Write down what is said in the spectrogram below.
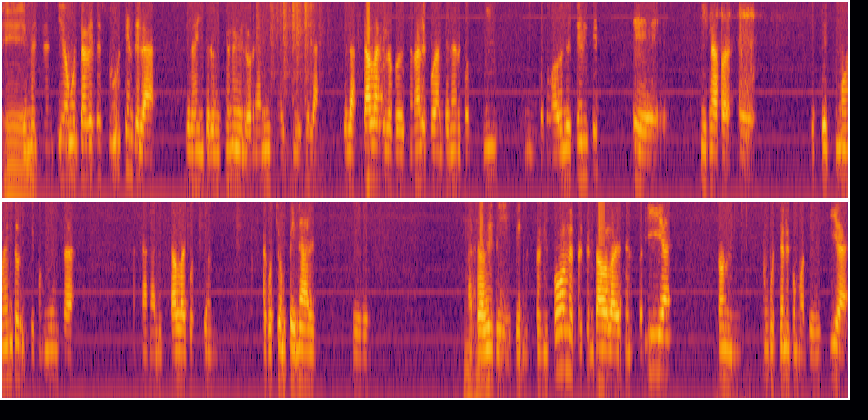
Eh, en ese sentido muchas veces surgen de, la, de las intervenciones del organismo, de, la, de las charlas que los profesionales puedan tener con niños, como adolescentes, eh, y ya, eh, este momento que se comienza a analizar la cuestión, la cuestión penal eh, a través de, de nuestro informe presentado a la Defensoría, son, son cuestiones como te decía,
